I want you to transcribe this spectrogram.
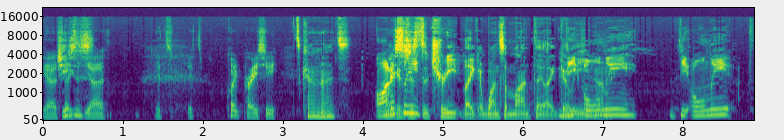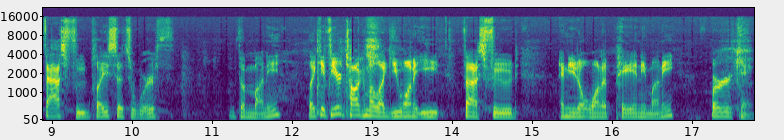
yeah, it's Jesus. like yeah, it's it's quite pricey. it's kind of nuts. Honestly, like, it's just a treat. Like once a month, they like go the eat. and I'm like, only the only fast food place that's worth the money like if you're talking about like you want to eat fast food and you don't want to pay any money burger king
